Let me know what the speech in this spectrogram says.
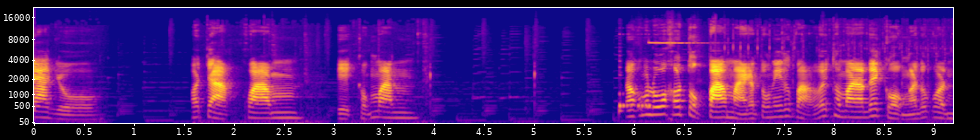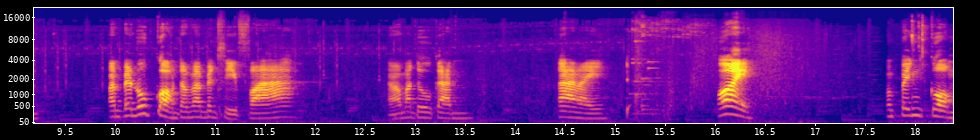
ยากอยู่ เพราะจากความดีดของมัน เราก็ไม่รู้ว่าเขาตกปลาหมายกันตรงนี้หรือเปล่า เฮ้ยทำไมเราได้กล่องอะทุกคน มันเป็นรูปกล่องแต่มันเป็นสีฟ้าเอามาดูกันได้อะไร โอ้ย มันเป็นกล่อง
